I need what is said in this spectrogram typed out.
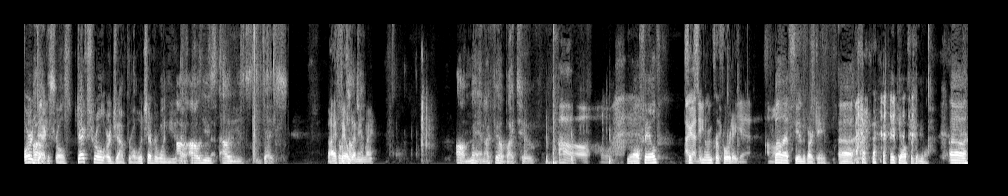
or Oh, dex this- rolls. Dex roll or jump roll, whichever one you. I'll, I'll use I'll use Dex. I Don't failed touch it. anyway. Oh man, I failed by two. Oh, You all failed. I got 69 for 40. yeah. I'm Well, on. that's the end of our game. Uh, thank you all for getting off. Uh,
